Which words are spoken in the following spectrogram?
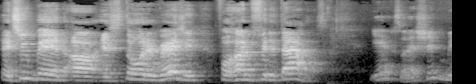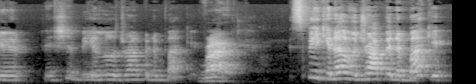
that you've been uh extorting Reggie for one hundred fifty thousand. Yeah, so that shouldn't be a, there should be a little drop in the bucket. Right. Speaking of a drop in the bucket,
